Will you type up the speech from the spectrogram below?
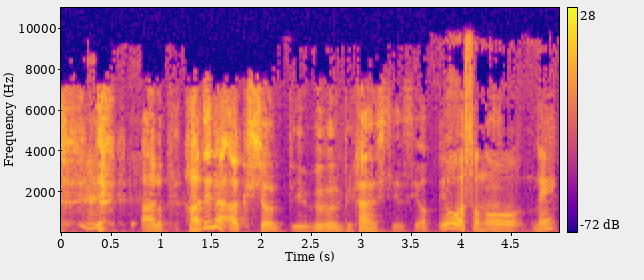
あの、派手なアクションっていう部分に関してですよ。要はそのね、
